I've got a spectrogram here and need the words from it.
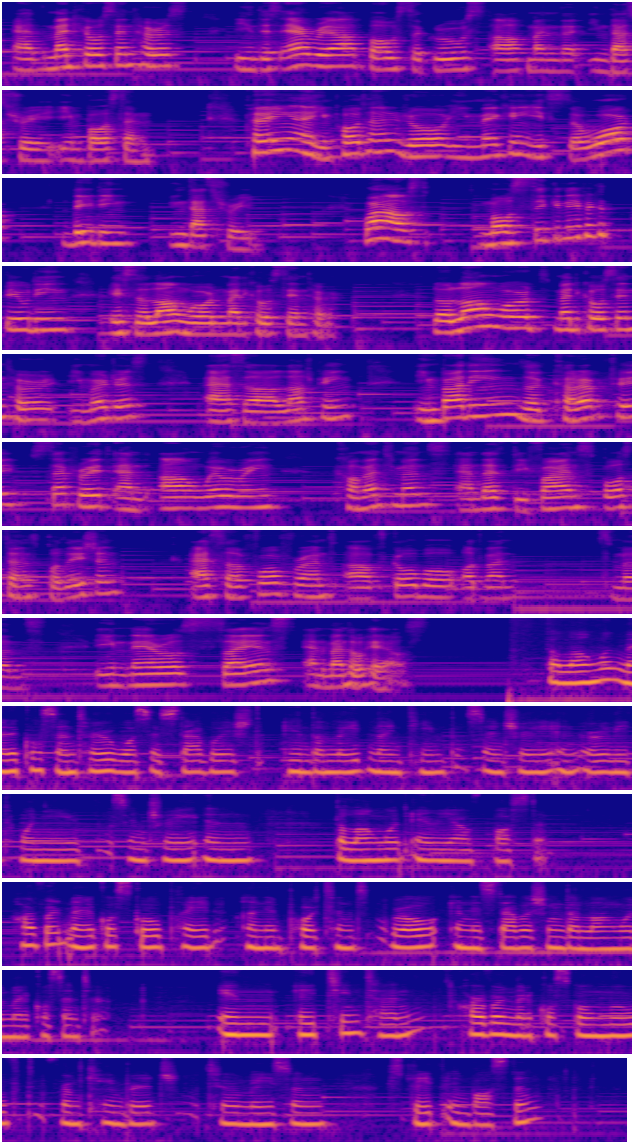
and medical centers in this area boast the growth of mind industry in Boston, playing an important role in making it the world leading industry. One of the most significant building is the Longwood Medical Center. The Longwood Medical Center emerges as a linchpin embodying the collaborative, separate, and unwavering commitments and that defines Boston's position at the forefront of global advancements in neuroscience and mental health. The Longwood Medical Center was established in the late 19th century and early 20th century in the Longwood area of Boston. Harvard Medical School played an important role in establishing the Longwood Medical Center. In 1810, Harvard Medical School moved from Cambridge to Mason Street in Boston.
